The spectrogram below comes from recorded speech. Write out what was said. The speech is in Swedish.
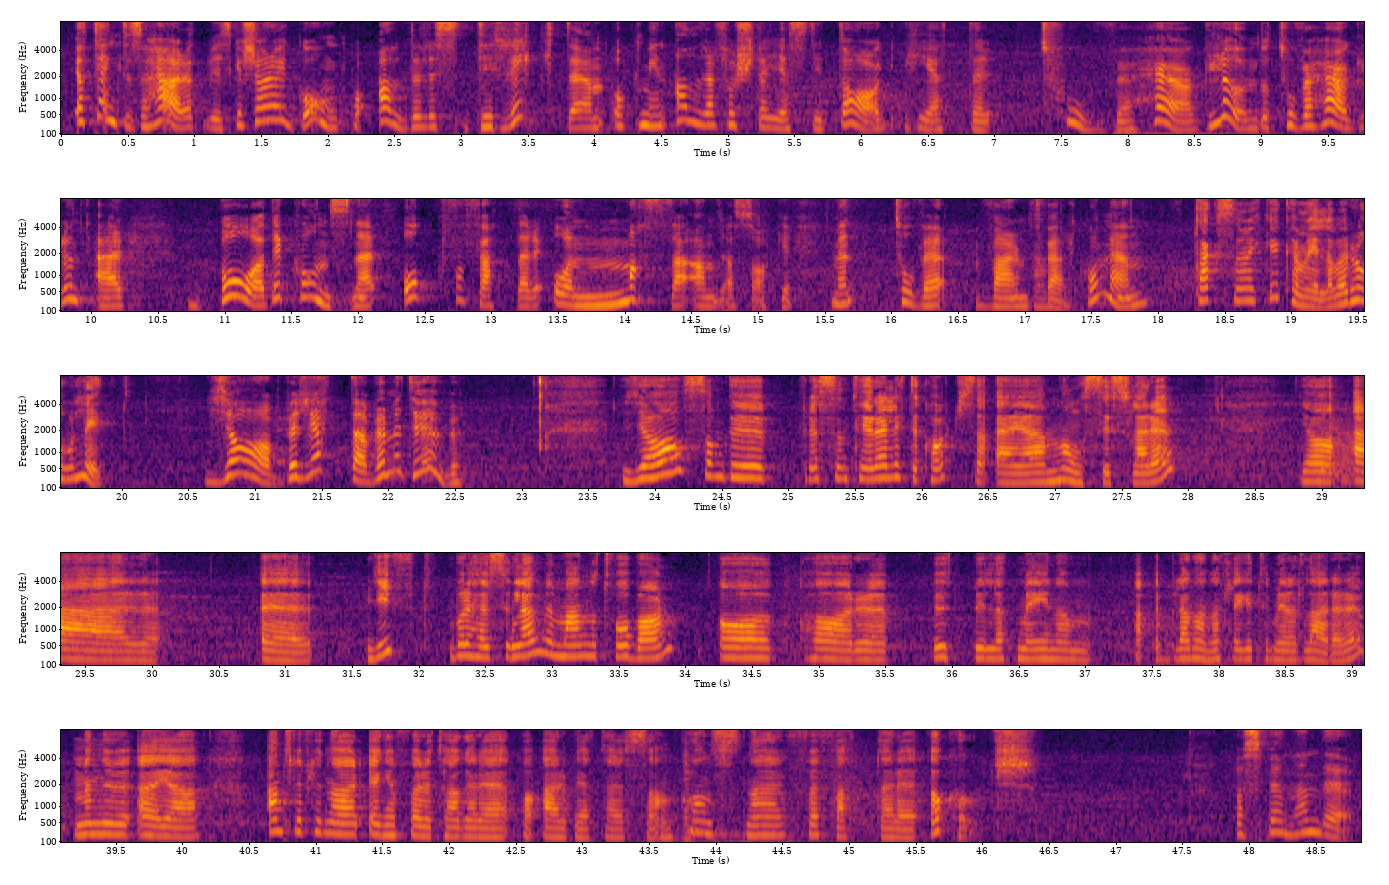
Jag tänkte så här att vi ska köra igång på alldeles direkten och min allra första gäst idag heter Tove Höglund och Tove Höglund är både konstnär och författare och en massa andra saker. Men Tove, varmt ja. välkommen! Tack så mycket Camilla, vad roligt! Ja, berätta, vem är du? Ja, som du presenterar lite kort så är jag mångsysslare. Jag är eh, gift, bor i Hälsingland med man och två barn och har eh, utbildat mig inom eh, bland annat legitimerad lärare. Men nu är jag entreprenör, egenföretagare och arbetar som konstnär, författare och coach. Vad spännande.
